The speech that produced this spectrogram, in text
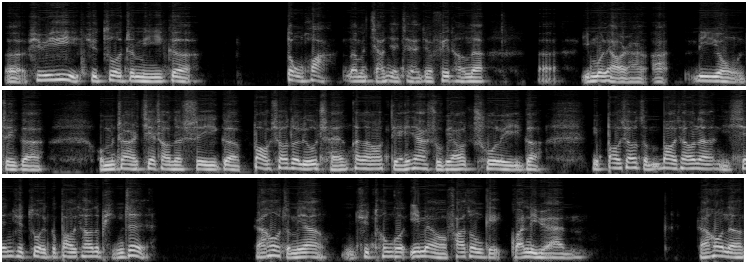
呃 PPT 去做这么一个动画，那么讲解起来就非常的呃一目了然啊。利用这个，我们这儿介绍的是一个报销的流程，看到我点一下鼠标出了一个，你报销怎么报销呢？你先去做一个报销的凭证。然后怎么样？你去通过 email 发送给管理员，然后呢，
